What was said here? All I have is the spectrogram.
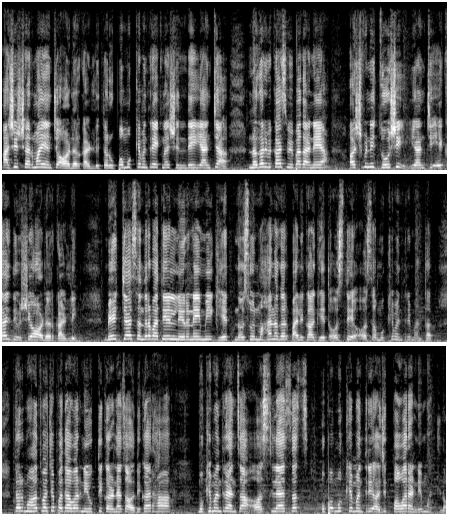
आशिष शर्मा यांची ऑर्डर काढली. तर उपमुख्यमंत्री एकनाथ शिंदे यांच्या नगरविकास विभागाने अश्विनी जोशी यांची एकाच दिवशी ऑर्डर काढली. बेजच्या संदर्भातील निर्णय मी घेत नसून महानगरपालिका घेत असते असं मुख्यमंत्री म्हणतात. तर महत्त्वाच्या पदावर नियुक्ती करण्याचा अधिकार हा मुख्यमंत्र्यांचा असल्याचंच उपमुख्यमंत्री अजित पवारांनी म्हटलं.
